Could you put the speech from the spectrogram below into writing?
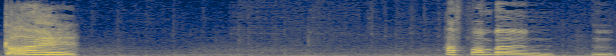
Geil! Haftbomben! Hm.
